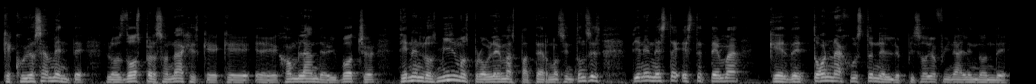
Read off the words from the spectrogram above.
que curiosamente los dos personajes, que, que eh, Homelander y Butcher, tienen los mismos problemas paternos. Entonces tienen este, este tema que detona justo en el episodio final en donde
